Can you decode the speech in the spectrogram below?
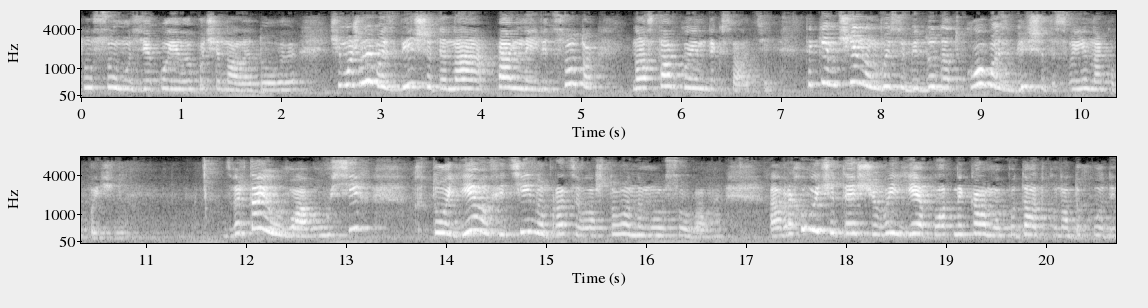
ту суму, з якої ви починали договір, чи можливо збільшити на певний відсоток на ставку індексації. Таким чином, ви собі додатково збільшите свої накопичення. Звертаю увагу усіх, хто є офіційно працевлаштованими особами. Враховуючи те, що ви є платниками податку на доходи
